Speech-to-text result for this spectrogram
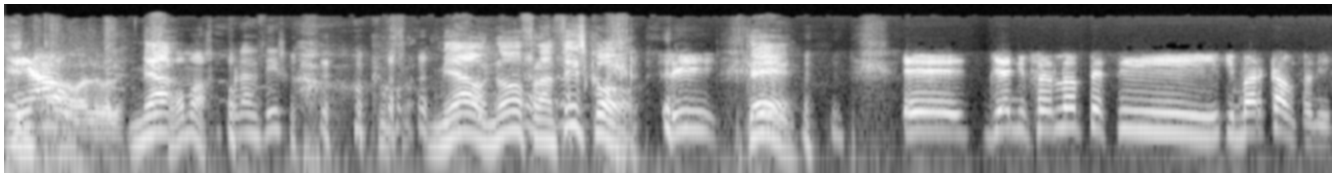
en- Miau. Ah, vale, vale. Miau, Toma. Francisco. miau, ¿no? Francisco. Sí. ¿Qué? Eh, Jennifer López y, y Marc Anthony.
